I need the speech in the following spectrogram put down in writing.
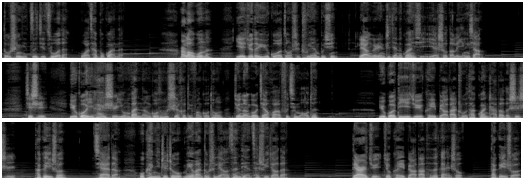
都是你自己作的，我才不管呢。而老公呢，也觉得雨果总是出言不逊，两个人之间的关系也受到了影响。其实，雨果一开始用万能沟通式和对方沟通，就能够减缓夫妻矛盾。雨果第一句可以表达出他观察到的事实，他可以说：“亲爱的，我看你这周每晚都是两三点才睡觉的。”第二句就可以表达他的感受，他可以说：“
